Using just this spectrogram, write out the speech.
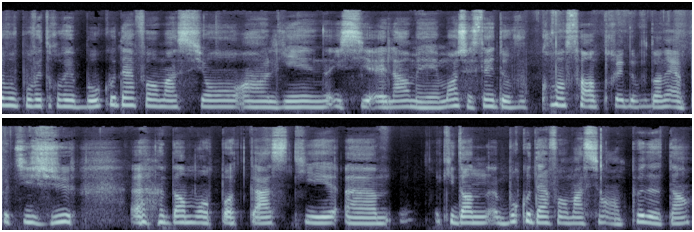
vous pouvez trouver beaucoup d'informations en ligne ici et là, mais moi, j'essaie de vous concentrer, de vous donner un petit jus euh, dans mon podcast qui, euh, qui donne beaucoup d'informations en peu de temps.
